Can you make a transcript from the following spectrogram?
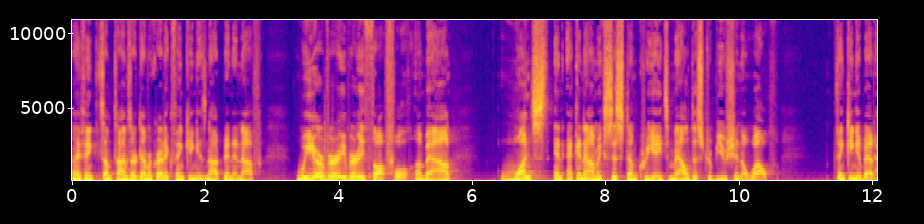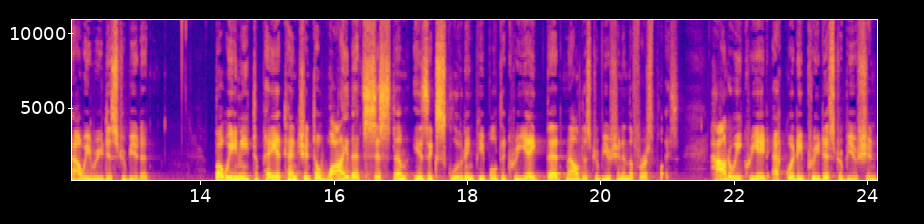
I think sometimes our democratic thinking has not been enough. We are very, very thoughtful about once an economic system creates maldistribution of wealth, thinking about how we redistribute it. But we need to pay attention to why that system is excluding people to create that maldistribution in the first place. How do we create equity predistribution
